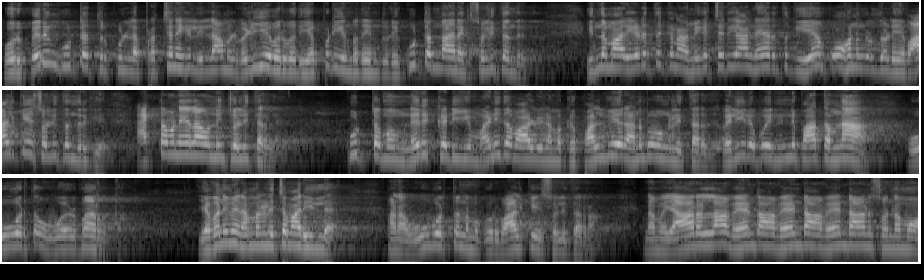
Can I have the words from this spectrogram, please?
ஒரு பெருங்கூட்டத்திற்குள்ள பிரச்சனைகள் இல்லாமல் வெளியே வருவது எப்படி என்பதை என்னுடைய கூட்டம் தான் எனக்கு சொல்லித் தந்திருக்கு. இந்த மாதிரி இடத்துக்கு நான் மிகச்சரியான நேரத்துக்கு ஏன் போகணுங்கிறதுடைய வாழ்க்கையை சொல்லித் தந்திருக்கு. அட்டவணையெல்லாம் ஒன்றும் சொல்லித்தரல கூட்டமும் நெருக்கடியும் மனித வாழ்வில் நமக்கு பல்வேறு அனுபவங்களை தருது. வெளியில் போய் நின்று பார்த்தோம்னா ஒவ்வொருத்தன் ஒவ்வொரு மாதிரி இருக்கான். எவனுமே நம்ம நினச்ச மாதிரி இல்லை. ஆனால் ஒவ்வொருத்தரும் நமக்கு ஒரு வாழ்க்கையை சொல்லித்தர்றான் நம்ம யாரெல்லாம் வேண்டாம் வேண்டாம் வேண்டாம்னு சொன்னோமோ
